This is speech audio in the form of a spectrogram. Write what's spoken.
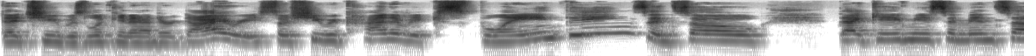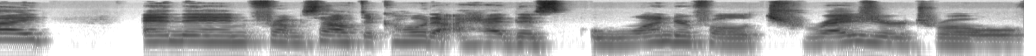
that she was looking at her diary. So she would kind of explain things, and so that gave me some insight. And then from South Dakota, I had this wonderful treasure trove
